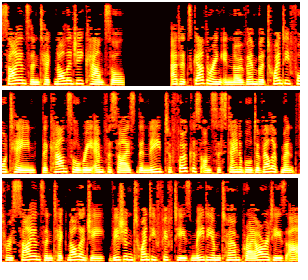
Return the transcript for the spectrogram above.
Science and Technology Council. At its gathering in November 2014, the Council re-emphasized the need to focus on sustainable development through science and technology. Vision 2050's medium-term priorities are,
